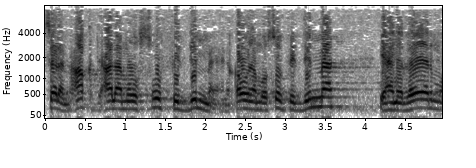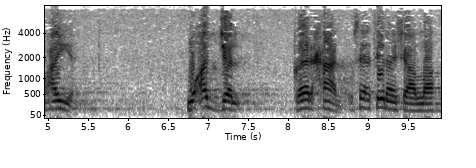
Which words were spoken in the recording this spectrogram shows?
سلم عقد على موصوف في الذمة يعني قولنا موصوف في الذمة يعني غير معين مؤجل غير حال وسيأتينا إن شاء الله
